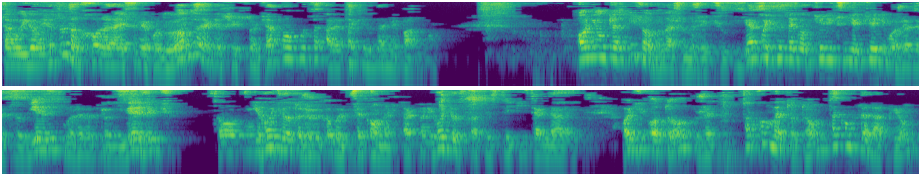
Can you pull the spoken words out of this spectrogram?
Do mnie, co to cholera, jest sobie podgląda, jak się z sąsiadką kłócę, ale takie zdanie padło. Oni uczestniczą w naszym życiu. Jakbyśmy tego chcieli, czy nie chcieli, możemy w to wierzyć, możemy w to nie wierzyć. To nie chodzi o to, żeby kogoś przekonać, tak? To nie chodzi o statystyki i tak dalej. Chodzi o to, że taką metodą, taką terapią,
